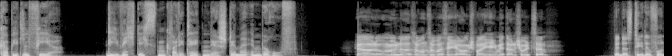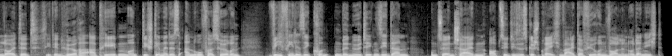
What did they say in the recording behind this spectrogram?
Kapitel 4 Die wichtigsten Qualitäten der Stimme im Beruf. Ja, hallo Müller, So und so Versicherung. Spreche ich mit Herrn Schulze? Wenn das Telefon läutet, Sie den Hörer abheben und die Stimme des Anrufers hören, wie viele Sekunden benötigen Sie dann, um zu entscheiden, ob Sie dieses Gespräch weiterführen wollen oder nicht?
